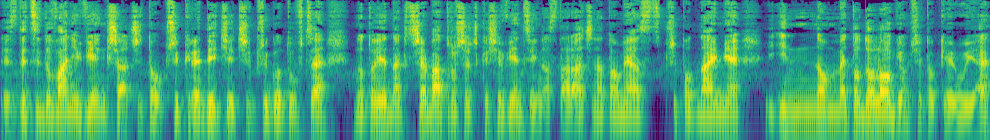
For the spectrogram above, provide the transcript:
zdecydowanie większa, czy to przy kredycie, czy przy gotówce, no to jednak trzeba troszeczkę się więcej nastarać, natomiast przy podnajmie inną metodologią się to kieruje.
